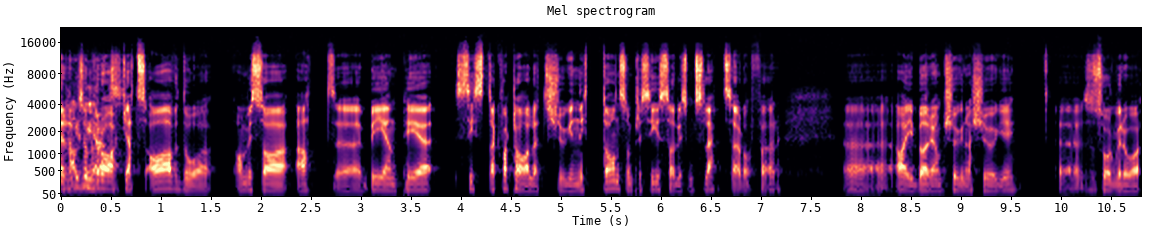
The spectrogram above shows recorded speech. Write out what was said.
det har liksom rakats av då. Om vi sa att eh, BNP sista kvartalet 2019 som precis har liksom släppts här då för eh, ja, i början på 2020 eh, så såg vi då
